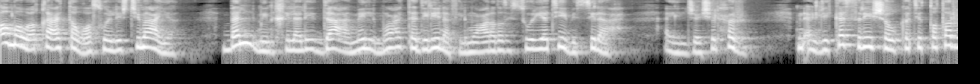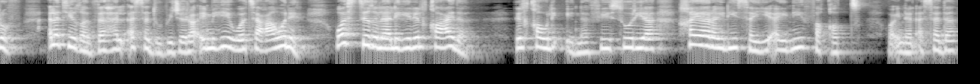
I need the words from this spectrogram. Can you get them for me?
أو مواقع التواصل الاجتماعي بل من خلال دعم المعتدلين في المعارضة السورية بالسلاح أي الجيش الحر من أجل كسر شوكة التطرف التي غذاها الأسد بجرائمه وتعاونه واستغلاله للقاعدة. للقول إن في سوريا خيارين سيئين فقط وإن الأسد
